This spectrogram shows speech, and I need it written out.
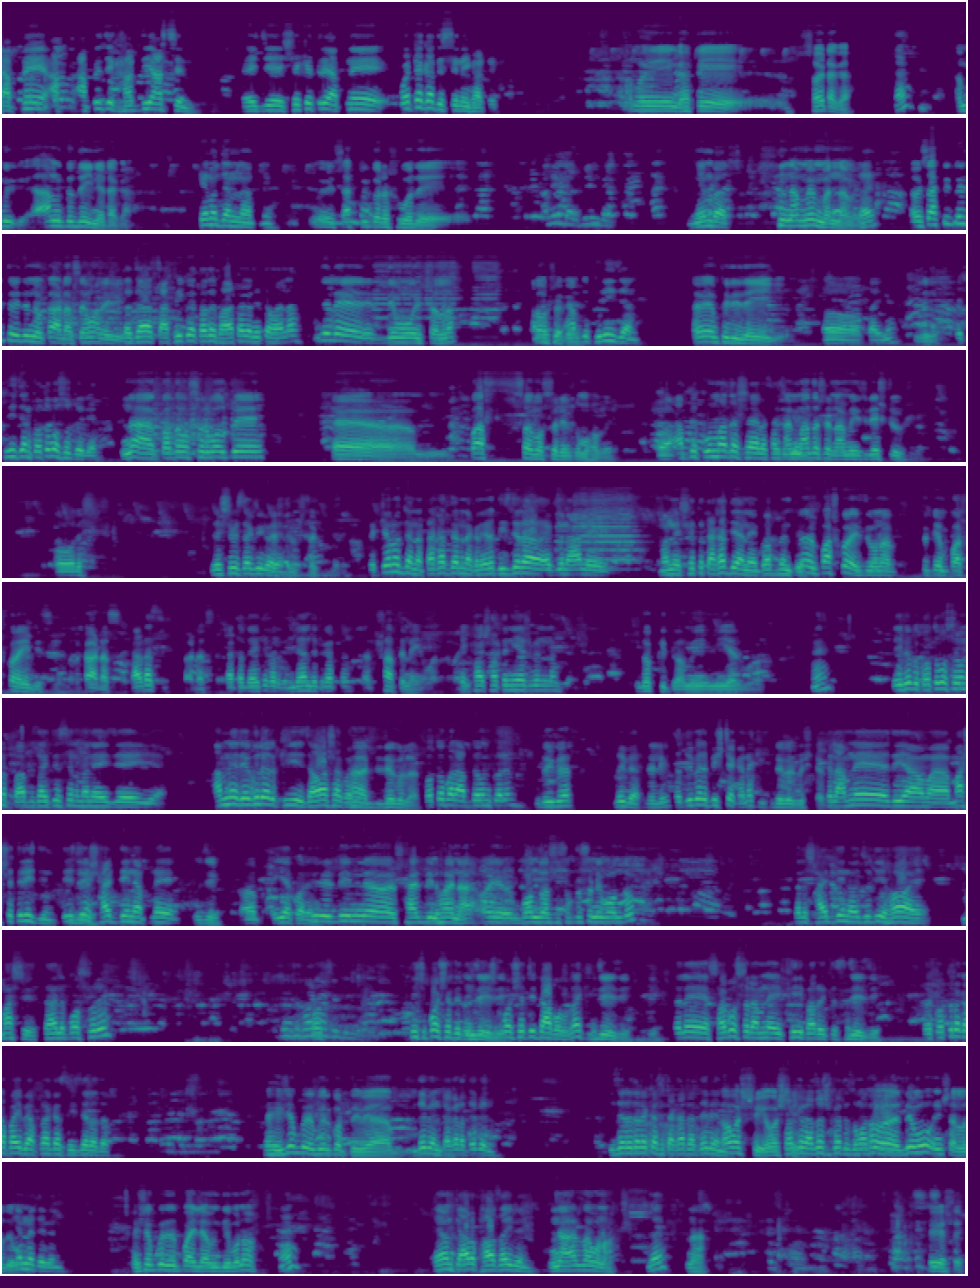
আপনি আপনি যে ঘাট দিয়ে আসছেন এই যে সেক্ষেত্রে আপনি কয় টাকা দিচ্ছেন এই ঘাটে? আমি ঘাটে ছয় টাকা। হ্যাঁ? আমি আমি তো দেই না টাকা। কেন দেন না আপনি? ওই চাকরি করার সুবাদে। মেম্বার? না মেম্বার নামে তাই? আমি চাকরি করি তো এই জন্য কার্ড আছে আমার যারা চাকরি করে তাদের ভাড়া টাকা দিতে হয় না? দিলে দেবো ইনশাল্লাহ। অবশ্যই আপনি- আপনি ফ্রি যান। আমি ফিরে যাই এই ও তাই না? জি। কত বছর ধরে? না কত বছর বলতে পাঁচ ছয় বছর এরকম হবে। আপনি কোন মাদ্রাসায় আমি? মাদ্রাসা না আমি রেস্টুরেন্ট। ও চাকরি করেন? কেন দেন না? টাকা দেন না কেন? এটা তো ইজারা একজন আনে মানে সে তো টাকা দিয়ে আনে গভর্নমেন্টে আমি পাস করাইছি ওনার থেকে আমি পাস করাই কার্ড আছে। কার্ড আছে? কার্ড আছে। কার্ডটা দিতে পারবেন? দেন দিতে কার্ডটা সাথে নাই আমার। সাথে নিয়ে আসবেন না? দুঃখিত আমি নিয়ে আসব। হ্যাঁ? এইভাবে কত বছর মানে আপনি যাইতেছেন মানে এই যে আপনি রেগুলার কি যাওয়া আসা করেন? হ্যাঁ রেগুলার কতবার আপ ডাউন করেন? দুইবার। দুইবার? ডেলি তো দুইবারে বিশ টাকা নাকি? দুইবার বিশ টাকা। তাহলে আপনি যে মাসে তিরিশ দিন তিরিশ দিনে জি। ষাট দিন আপনি জি। ইয়া করেন। তিরিশ দিন আহ, ষাট দিন হয় না ওই বন্ধ আছে শুক্র শনি বন্ধ। তাহলে ষাট দিন যদি হয় মাসে তাহলে বছরে? তিনশো পঁয়ষট্টি দিন। তিনশো। পঁয়ষট্টি ডাবল নাকি? জি জি জি। তাহলে ছয় বছর আপনি ফ্রি পার হইতেছেন। জি জি। কত টাকা পাইবে আপনার কাছে ইজারাদার তা হিসাব করে বের করতে দেবেন টাকাটা দেবেন? ইজারাদারের কাছে টাকাটা দেবেন? অবশ্যই অবশ্যই। সরকার রাজস্ব খাতে জমা দেবেন। হ্যাঁ, দেবো ইনশাল্লাহ দেবো। কেমনে দেবেন? হিসাব করে পাইলে আমি দিব না। হ্যাঁ? এমনকি আরও ফাও চাইবেন না আর যাব না। হ্যাঁ? না। ঠিক আছে।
